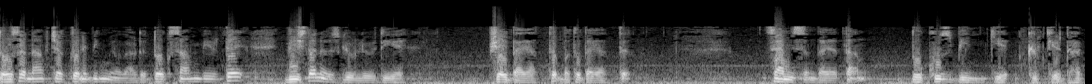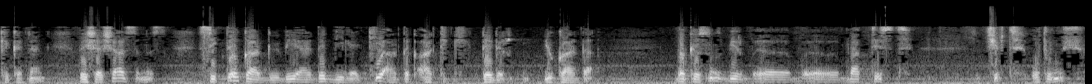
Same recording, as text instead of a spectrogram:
Doğrusu ne yapacaklarını bilmiyorlardı. 91'de vicdan özgürlüğü diye şey dayattı, Batı dayattı. Sen misin dayatan? 9 bin Kürt girdi hakikaten ve şaşarsınız Siktevkar gibi bir yerde bile ki artık Arktik'tedir yukarıda bakıyorsunuz bir e, e, Baptist çift oturmuş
